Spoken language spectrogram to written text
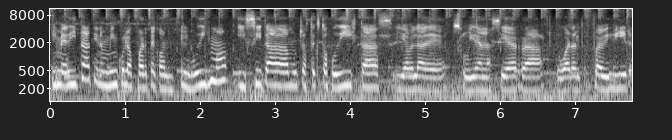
y medita, tiene un vínculo fuerte con el budismo y cita muchos textos budistas y habla de su vida en la sierra, lugar al que fue a vivir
